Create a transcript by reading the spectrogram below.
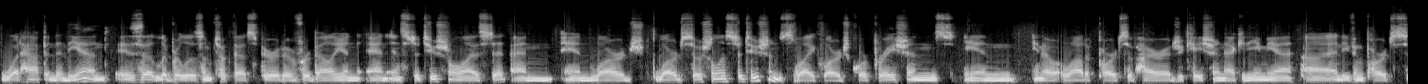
what happened in the end is that liberalism took that spirit of rebellion and institutionalized it, and in large large social institutions like large corporations, in you know a lot of parts of higher education and academia, uh, and even parts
